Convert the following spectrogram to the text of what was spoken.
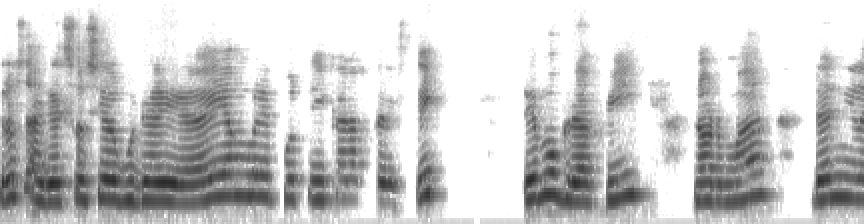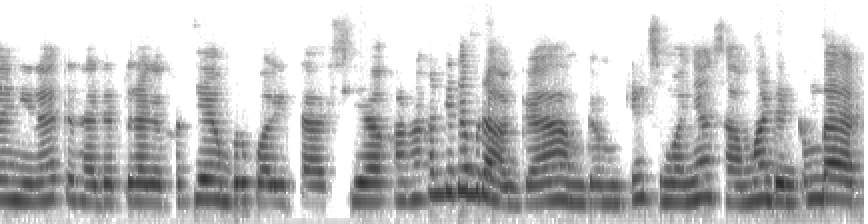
Terus ada sosial budaya yang meliputi karakteristik, demografi, norma, dan nilai-nilai terhadap tenaga kerja yang berkualitas. Ya, karena kan kita beragam, nggak mungkin semuanya sama dan kembar.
